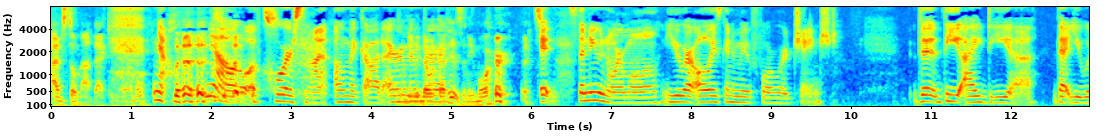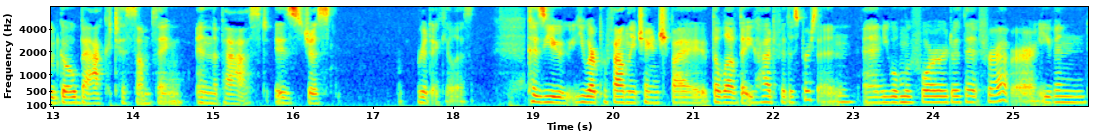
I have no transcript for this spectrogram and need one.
i'm still not back to normal. No. No of course not. Oh my god i, i don't even know what that is anymore. It's- it's the new normal. You are always going to move forward changed. the the idea that you would go back to something in the past is just ridiculous because you you are profoundly changed by the love that you had for this person and you will move forward with it forever. Even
